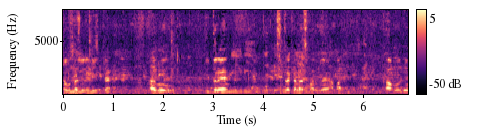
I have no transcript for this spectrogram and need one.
ಟೌನ್ನಲ್ಲಿ ನಡೆಯುತ್ತೆ. ಹಾಗೂ ಇತರೆ ಚಿತ್ರಕಲಾ ಸ್ಪರ್ಧೆ ಆಗ್ಬೋದು.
